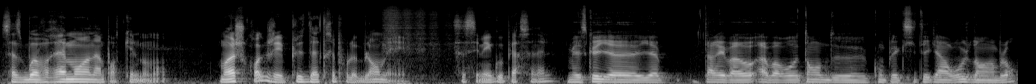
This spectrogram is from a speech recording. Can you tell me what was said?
ça se boit vraiment à n'importe quel moment. Moi, je crois que j'ai plus d'attrait pour le blanc, mais ça, c'est mes goûts personnels. Mais est-ce que y a, tu arrives à avoir autant de complexité qu'un rouge dans un blanc?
